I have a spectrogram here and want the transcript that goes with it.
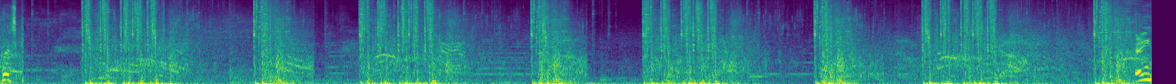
Let's Hey.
